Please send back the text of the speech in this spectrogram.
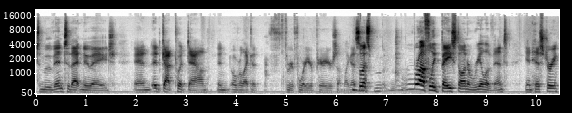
to move into that new age, and it got put down in over like a three or four year period or something like that. So mm-hmm. it's roughly based on a real event in history.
